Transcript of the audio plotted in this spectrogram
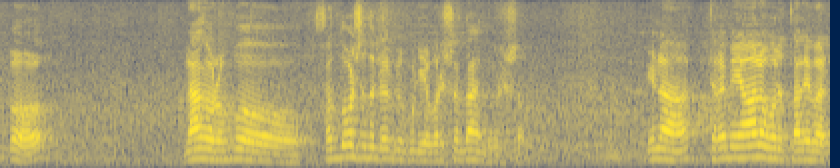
இப்போது நாங்கள் ரொம்ப சந்தோஷத்தில் இருக்கக்கூடிய வருஷம்தான் இந்த வருஷம். ஏன்னா திறமையான ஒரு தலைவர்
